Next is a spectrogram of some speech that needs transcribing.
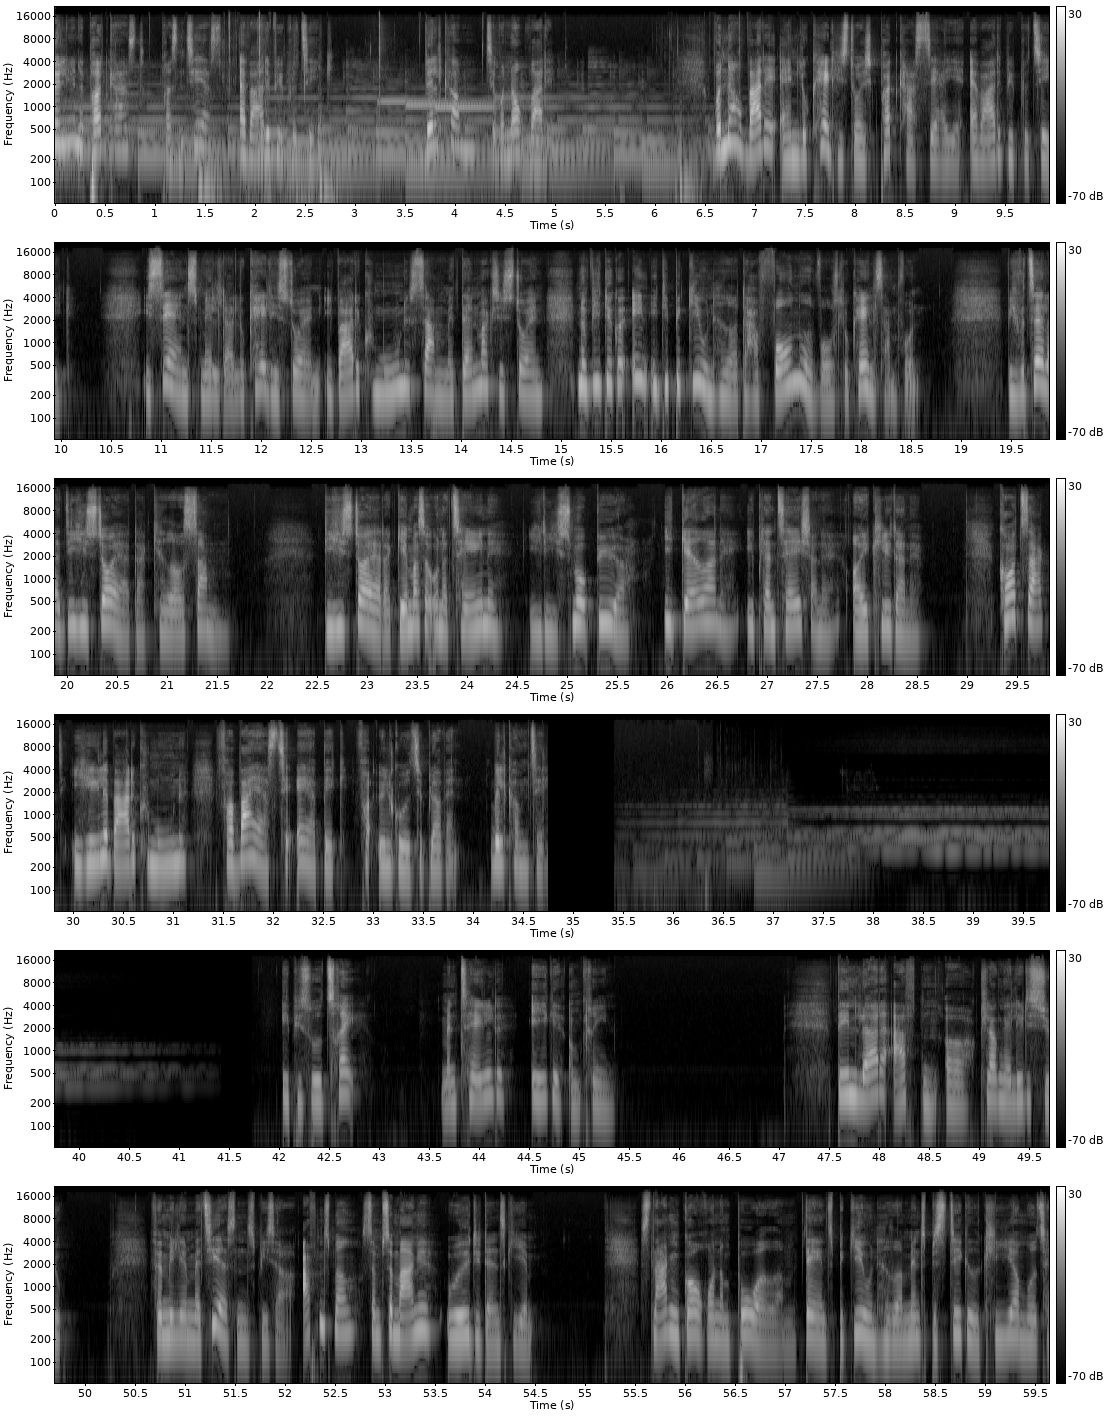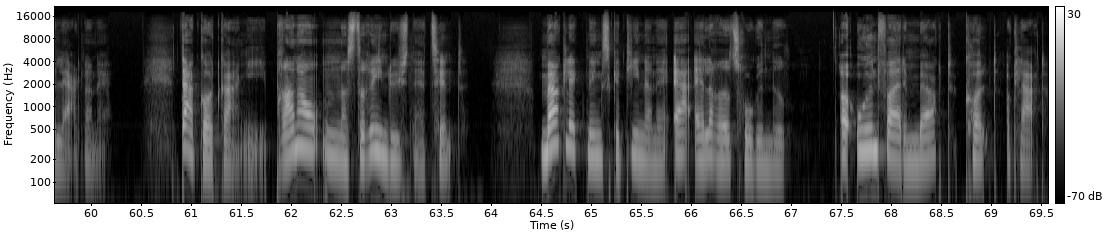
Følgende podcast præsenteres af Varde Bibliotek. Velkommen til Hvornår var det? Hvornår var det er en lokalhistorisk podcastserie af Varde Bibliotek. I serien smelter lokalhistorien i Varde Kommune sammen med Danmarks historien, når vi dykker ind i de begivenheder, der har formet vores lokalsamfund. Vi fortæller de historier, der kæder os sammen. De historier, der gemmer sig under tagene, i de små byer, i gaderne, i plantagerne og i klitterne. Kort sagt, i hele Varde Kommune, fra Vejers til Agerbæk, fra Ølgod til Blåvand. Velkommen til. Episode 3. Man talte ikke om krigen. Det er en lørdag aften, og klokken er lidt i syv. Familien Mathiasen spiser aftensmad, som så mange ude i de danske hjem. Snakken går rundt om bordet om dagens begivenheder, mens bestikket kliger mod tallerkenerne. Der er godt gang i brændeovnen, og sterinlysene er tændt. Mørklægningsgardinerne er allerede trukket ned, og udenfor er det mørkt, koldt og klart.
